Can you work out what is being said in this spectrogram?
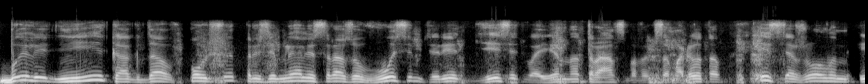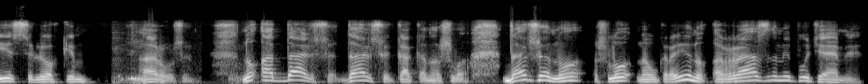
Были дни, когда в Польше приземляли сразу 8-10 военно-транспортных самолетов и с тяжелым, и с легким оружием. Ну, а дальше, дальше как оно шло? Дальше оно шло на Украину разными путями –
